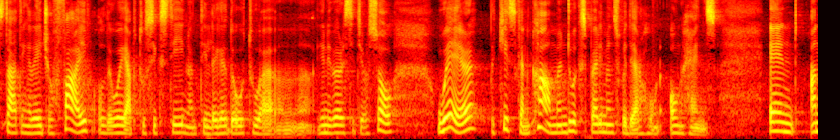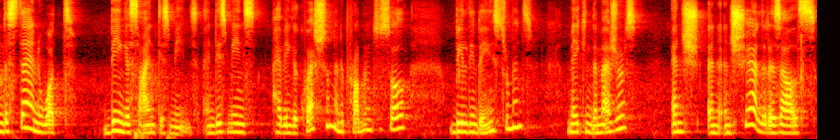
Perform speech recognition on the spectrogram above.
starting at age of five all the way up to 16 until they go to a um, university or so, where the kids can come and do experiments with their own, own hands and understand what being a scientist means. And this means having a question and a problem to solve, building the instruments, making the measures, and, sh and, and share the results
